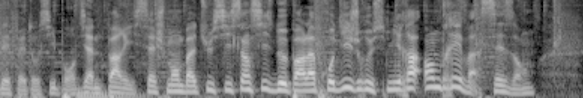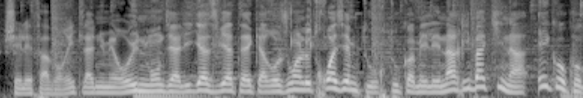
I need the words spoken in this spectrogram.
Défaite aussi pour Diane Paris, sèchement battue 6-1-6-2 par la prodige russe Mira Andreeva, 16 ans. Chez les favorites, la numéro 1 mondiale Iga Swiatek a rejoint le troisième tour, tout comme Elena Rybakina et Coco.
